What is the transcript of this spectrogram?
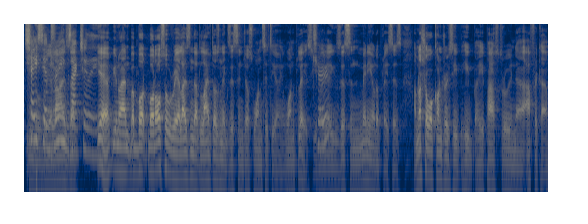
chase you know, your dreams, that, actually. Yeah, you know, and but but also realizing that life doesn't exist in just one city or in one place. You True. know, it exists in many other places. I'm not sure what countries he he, he passed through in uh, Africa,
